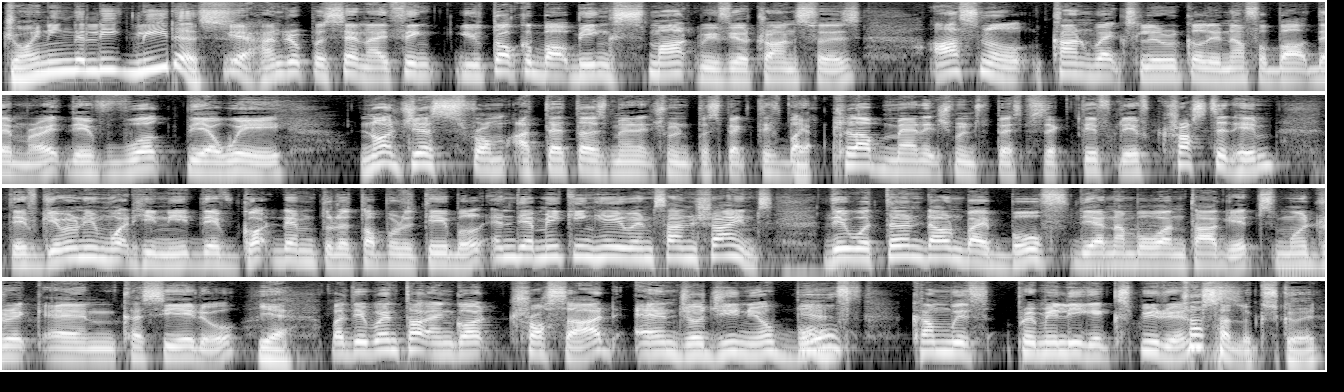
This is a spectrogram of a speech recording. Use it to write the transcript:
joining the league leaders. Yeah, 100%. I think you talk about being smart with your transfers. Arsenal can't wax lyrical enough about them, right? They've worked their way not just from Arteta's management perspective, but yeah. club management's perspective. They've trusted him, they've given him what he needs, they've got them to the top of the table, and they're making hay when sun shines. They were turned down by both their number one targets, Mudryk and Caicedo. Yeah. But they went out and got Trossard and Jorginho, both. Yeah come with Premier League experience. Trossard looks good.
